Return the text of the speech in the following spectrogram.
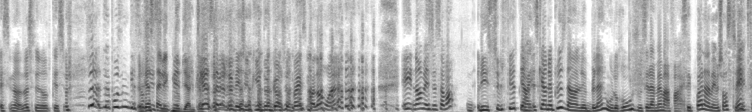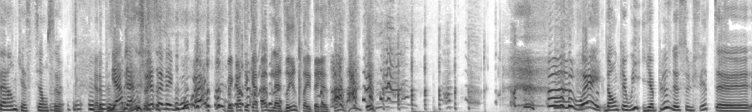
est-ce que- non, là, c'est une autre question. Je vais poser une question. Reste avec nous, Bianca. Reste avec mais J'ai pris deux gorgées de vin, c'est pas long, hein? Et non, mais je veux savoir, les sulfites, Oui. est-ce qu'il y en a plus dans le blanc ou le rouge ou c'est la même affaire? C'est pas la même chose. C'est une Hein? excellente question, ça. Il y en a plus. Regarde, hein, je reste avec vous. hein? Mais quand t'es capable de la dire, c'est intéressant. Oui. Donc, oui, il y a plus de sulfite euh,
